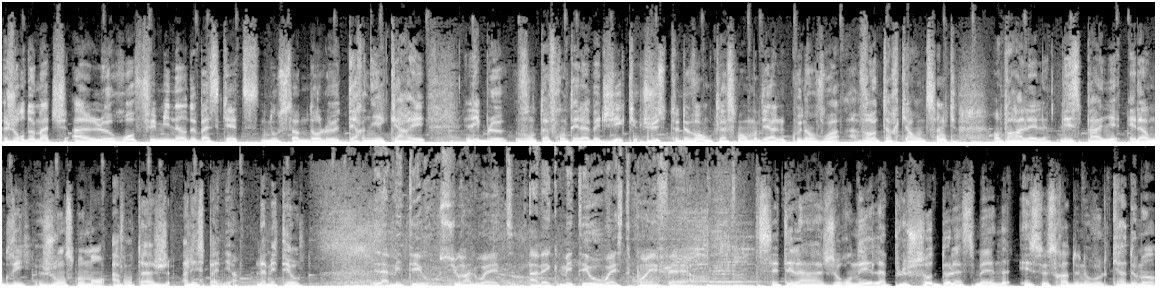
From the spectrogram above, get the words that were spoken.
Jour de match à l'Euro féminin de basket. Nous sommes dans le dernier carré. Les Bleus vont affronter la Belgique juste devant au classement mondial. Coup d'envoi à 20 20h45. En parallèle, l'Espagne et la Hongrie jouent en ce moment avantage à l'Espagne. La météo. La météo sur Alouette avec météowest.fr. C'était la journée la plus chaude de la semaine et ce sera de nouveau le cas demain.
